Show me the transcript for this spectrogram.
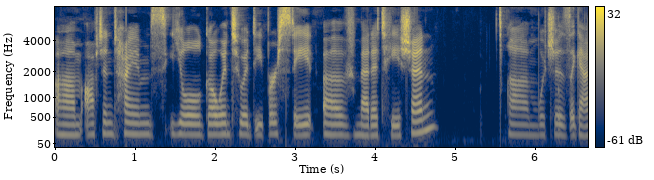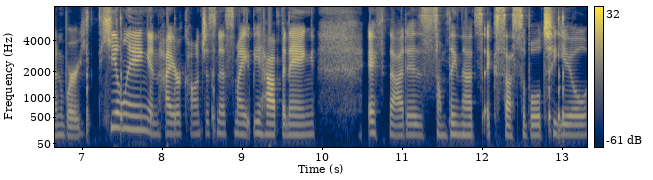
Um, oftentimes you'll go into a deeper state of meditation um, which is again where healing and higher consciousness might be happening if that is something that's accessible to you.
